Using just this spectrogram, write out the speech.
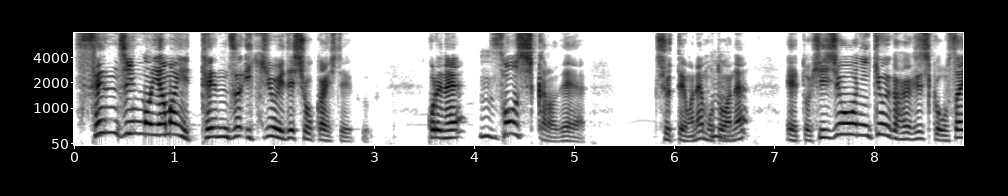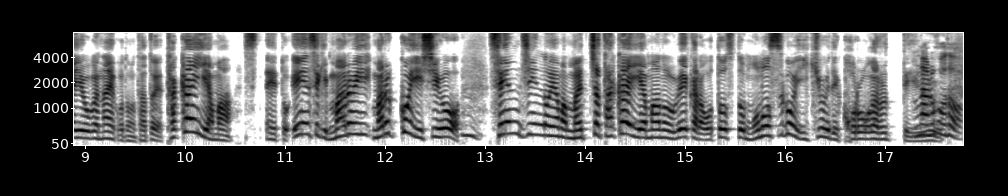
先人の山に転ず勢いで紹介していく。これね、うん。孫子からで出典はね元はね、えっと非常に勢いが激しく抑えようがないことの例え高い山、えっと遠石丸い丸っこい石をん。先人の山めっちゃ高い山の上から落とすとものすごい勢いで転がるっていうなるほど。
